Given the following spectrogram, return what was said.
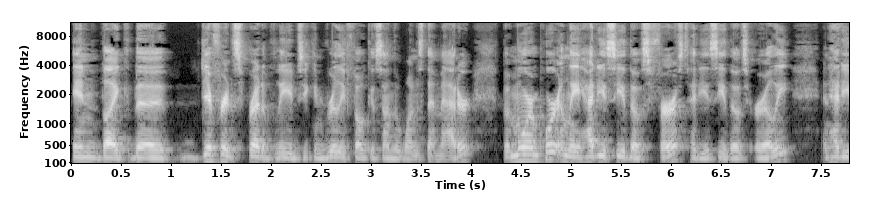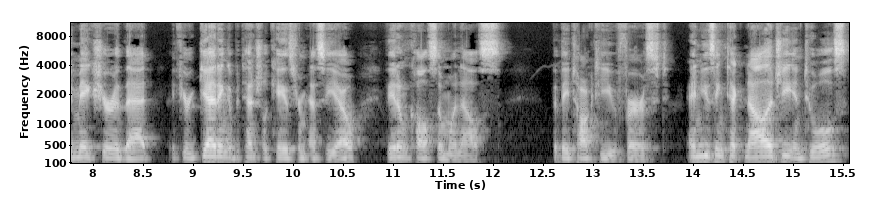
in like the different spread of leads, you can really focus on the ones that matter. But more importantly, how do you see those first? How do you see those early? And how do you make sure that if you're getting a potential case from SEO, they don't call someone else, that they talk to you first? And using technology and tools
